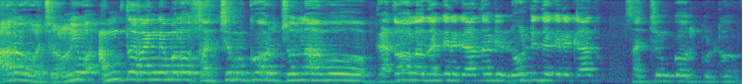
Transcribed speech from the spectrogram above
ఆరో వచనం నీవు అంతరంగంలో సత్యము కోరుచున్నావు. పెదవుల దగ్గర కాదండి నోటి దగ్గర కాదు సత్యం కోరుకుంటూ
